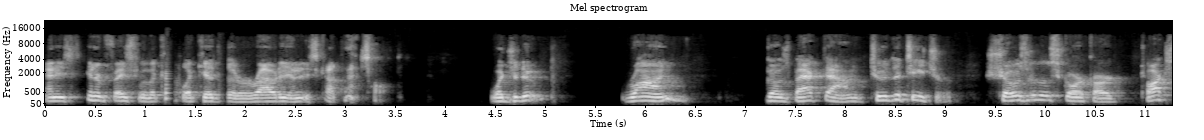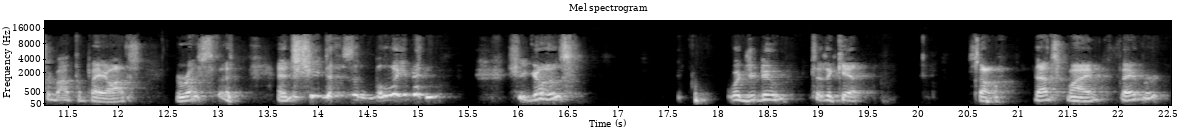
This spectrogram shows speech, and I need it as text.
And he's interfaced with a couple of kids that are rowdy and he's got that salt. What'd you do? Ron goes back down to the teacher, shows her the scorecard, talks about the payoffs, the rest of it, and she doesn't believe him. She goes, What'd you do to the kid? So that's my favorite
